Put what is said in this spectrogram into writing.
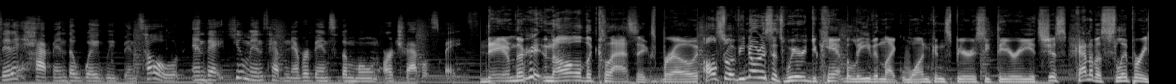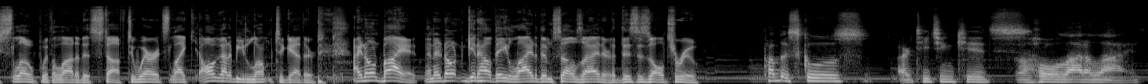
didn't happen the way we've been told, and that humans have never been to the moon or traveled space. Damn, they're hitting all the classics, bro. Also, have you noticed it's weird you can't believe in like one conspiracy theory? It's just kind of a slippery slope with a lot of this stuff to where it's like all got to be lumped together. I don't buy it, and I don't get how they lie to themselves either. That this is all true. Public schools are teaching kids a whole lot of lies.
